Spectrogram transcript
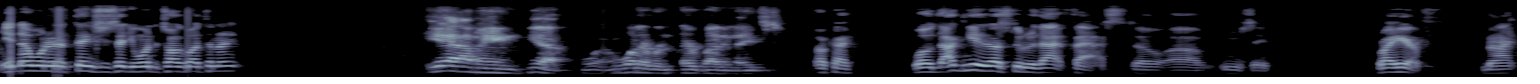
Isn't that one of the things you said you wanted to talk about tonight? Yeah, I mean, yeah, whatever everybody needs. Okay. Well, I can get us through that fast. So uh, let me see. Right here. Right.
